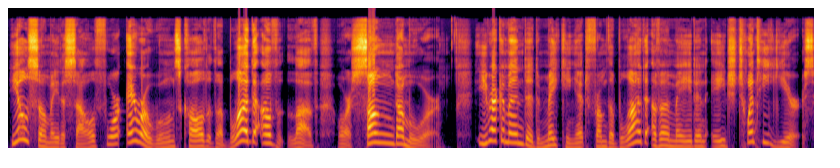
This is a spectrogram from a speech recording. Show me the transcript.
He also made a salve for arrow wounds called the Blood of Love, or Sang d'Amour. He recommended making it from the blood of a maiden aged twenty years,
